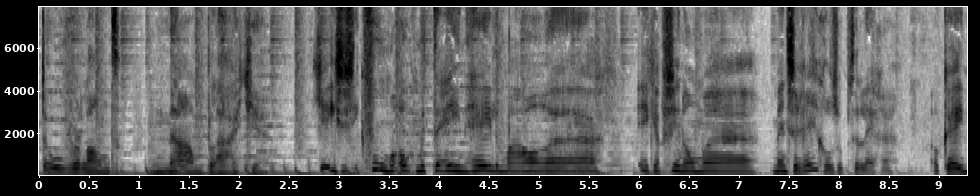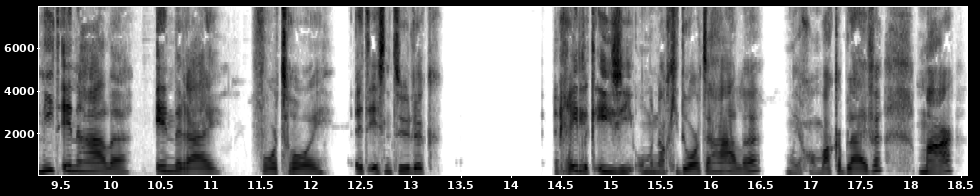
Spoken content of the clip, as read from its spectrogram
Toverland naamplaatje. Jezus, ik voel me ook meteen helemaal... eh, ik heb zin om eh, mensen regels op te leggen. Oké, niet inhalen in de rij voor Troy. Het is natuurlijk redelijk easy om een nachtje door te halen. Moet je gewoon wakker blijven. Maar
